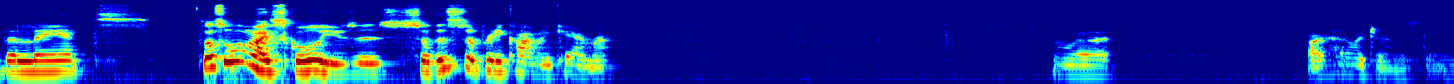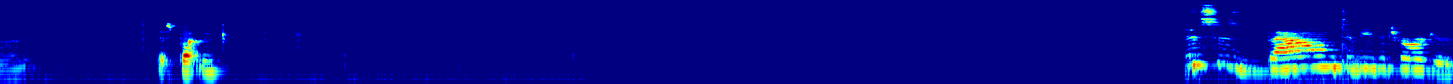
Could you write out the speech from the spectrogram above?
The lens. It's also what my school uses, so this is a pretty common camera. Alright, how do I turn this thing on? This button? This is bound to be the charger.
